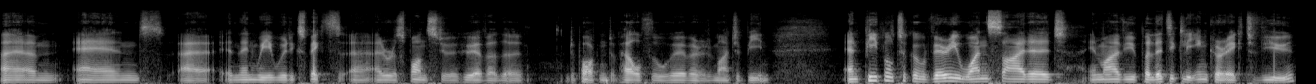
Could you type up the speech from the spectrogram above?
um, and uh, and then we would expect uh, a response to whoever the Department of Health or whoever it might have been. And people took a very one sided, in my view, politically incorrect view.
